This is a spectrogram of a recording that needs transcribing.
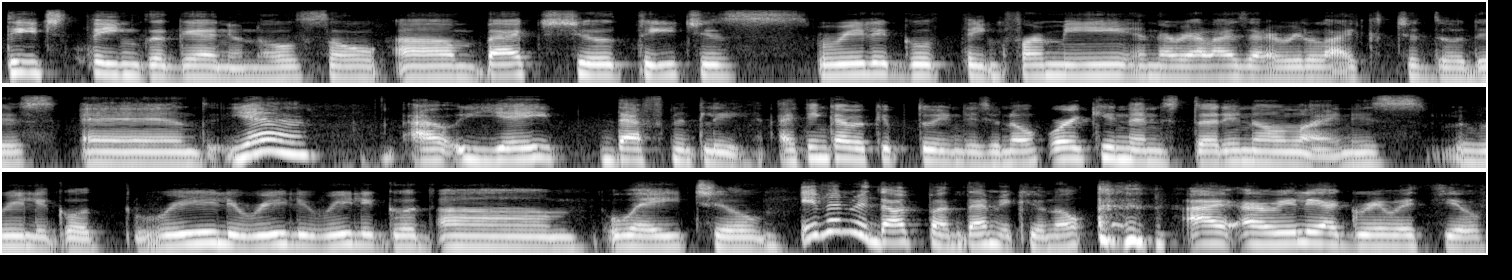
teach thing again, you know. So um, back to teach is really good thing for me, and I realized that I really like to do this. And yeah, I, yay definitely. I think I will keep doing this, you know. Working and studying online is really good. Really, really, really good um way to even without pandemic, you know. I, I really agree with you.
